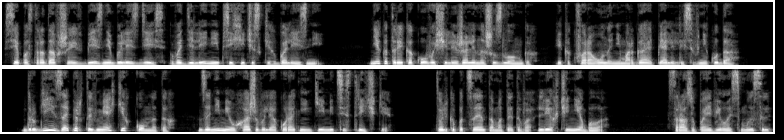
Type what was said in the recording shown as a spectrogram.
Все пострадавшие в бездне были здесь, в отделении психических болезней. Некоторые, как овощи, лежали на шезлонгах и, как фараоны, не моргая, пялились в никуда. Другие заперты в мягких комнатах, за ними ухаживали аккуратненькие медсестрички. Только пациентам от этого легче не было. Сразу появилась мысль,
